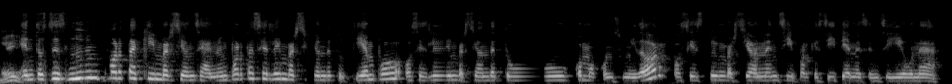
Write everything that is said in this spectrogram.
Entonces, no importa qué inversión sea, no importa si es la inversión de tu tiempo o si es la inversión de tú como consumidor o si es tu inversión en sí, porque sí tienes en sí una,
